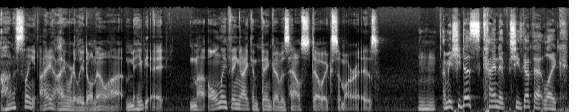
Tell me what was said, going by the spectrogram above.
Honestly, I, I really don't know. Uh, maybe I, my only thing I can think of is how stoic Samara is. I mean, she does kind of. She's got that like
